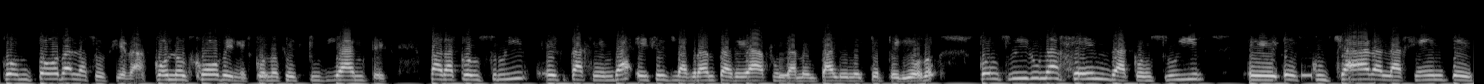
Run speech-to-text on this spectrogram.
con toda la sociedad, con los jóvenes, con los estudiantes, para construir esta agenda, esa es la gran tarea fundamental en este periodo, construir una agenda, construir, eh, escuchar a la gente,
